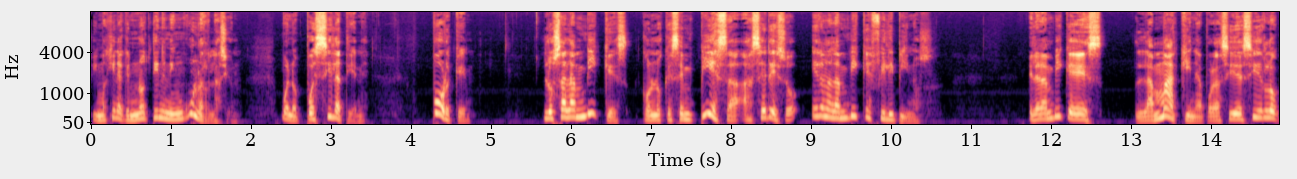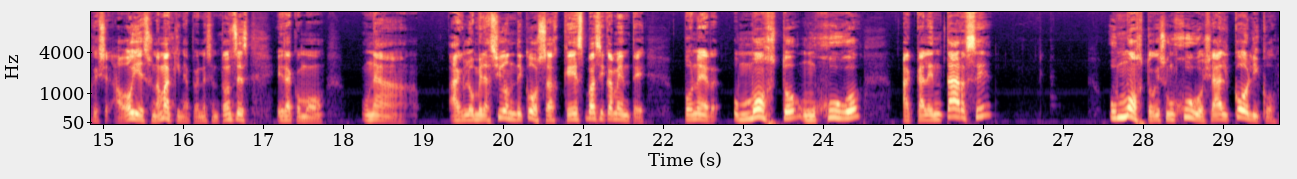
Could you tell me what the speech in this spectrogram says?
imagina que no tiene ninguna relación. Bueno, pues sí la tiene. Porque los alambiques con los que se empieza a hacer eso eran alambiques filipinos. El alambique es la máquina, por así decirlo, que hoy es una máquina, pero en ese entonces era como una aglomeración de cosas, que es básicamente poner un mosto, un jugo, a calentarse, un mosto, que es un jugo ya alcohólico,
